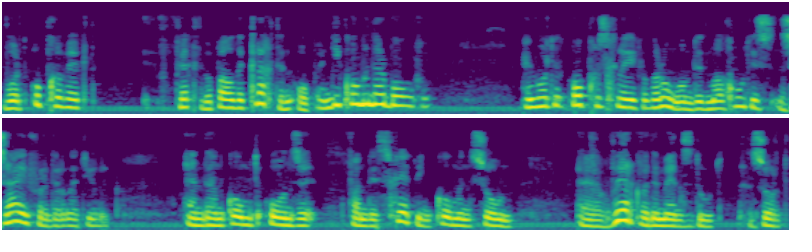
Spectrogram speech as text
wordt opgewekt, wekt bepaalde krachten op. En die komen naar boven. En worden opgeschreven. Waarom? Omdat het goed is zuiverder natuurlijk. En dan komt onze, van de schepping, komen zo'n uh, werk wat de mens doet. Een soort,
